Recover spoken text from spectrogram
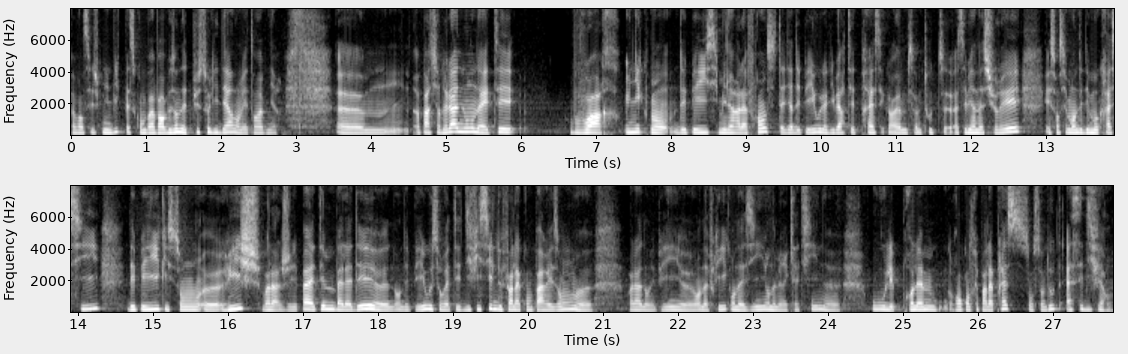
avancer le schmilblick parce qu'on va avoir besoin d'être plus solidaire dans les temps à venir. Euh, à partir de là, nous, on a été voir uniquement des pays similaires à la France, c'est-à-dire des pays où la liberté de presse est quand même, somme toute, assez bien assurée, essentiellement des démocraties, des pays qui sont euh, riches. Voilà, j'ai pas été me balader euh, dans des pays où ça aurait été difficile de faire la comparaison euh, voilà, dans les pays en Afrique, en Asie, en Amérique latine, où les problèmes rencontrés par la presse sont sans doute assez différents.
